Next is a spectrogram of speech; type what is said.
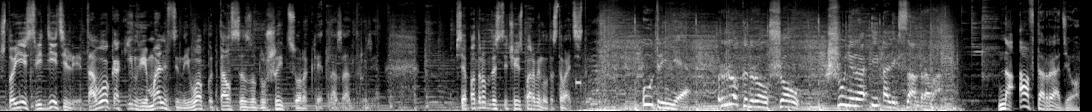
что есть свидетели того, как Ингри Мальмстин его пытался задушить 40 лет назад, друзья. Все подробности через пару минут. Оставайтесь тут. Утреннее рок-н-ролл-шоу Шунина и Александрова на Авторадио.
